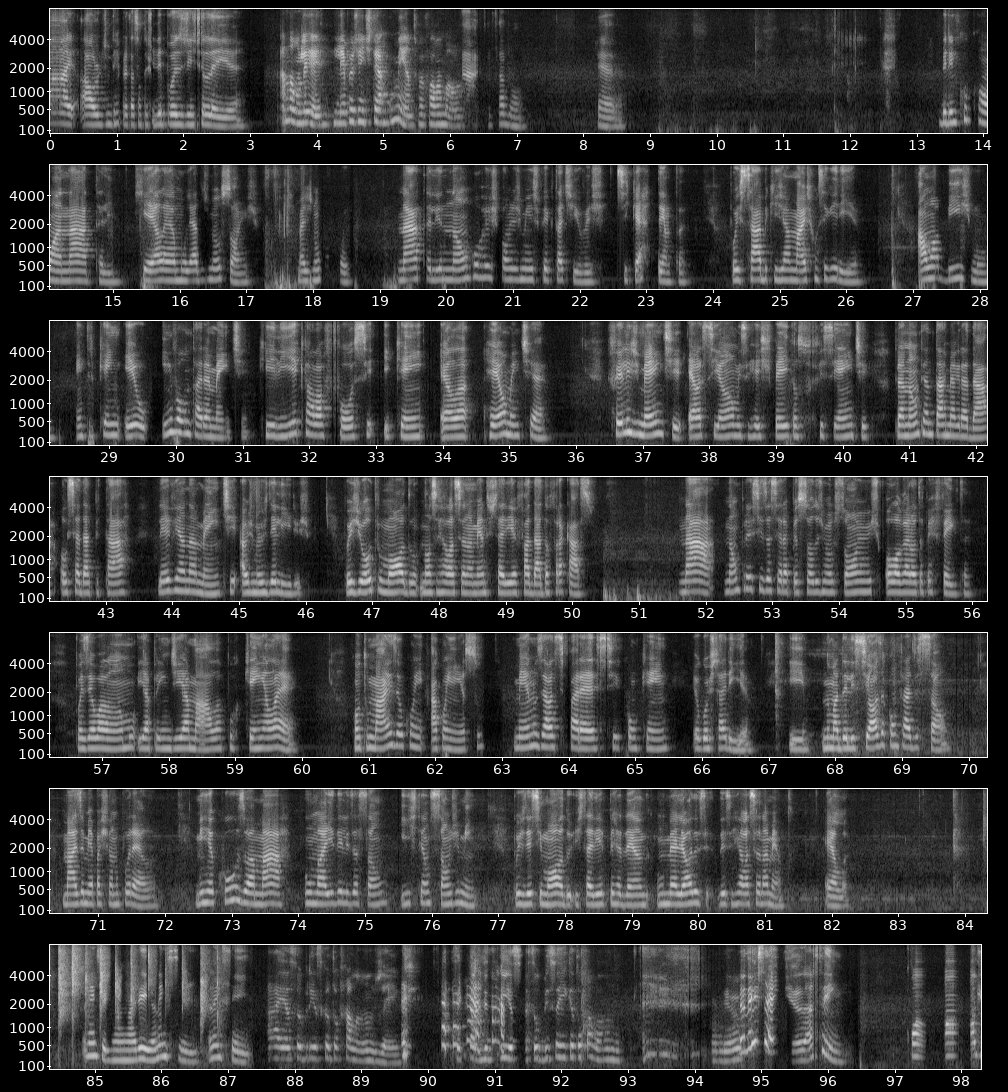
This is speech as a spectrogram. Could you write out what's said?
uma aula de interpretação textual e depois a gente leia? Ah, não, lê. Lê pra gente ter argumento pra falar mal. Tá bom. Pera. Brinco com a Nathalie que ela é a mulher dos meus sonhos, mas nunca foi. Nathalie não corresponde às minhas expectativas, sequer tenta, pois sabe que jamais conseguiria. Há um abismo entre quem eu involuntariamente queria que ela fosse e quem ela realmente é. Felizmente, ela se ama e se respeita o suficiente para não tentar me agradar ou se adaptar levianamente aos meus delírios, pois de outro modo nosso relacionamento estaria fadado ao fracasso. Na não precisa ser a pessoa dos meus sonhos ou a garota perfeita, pois eu a amo e aprendi a amá-la por quem ela é. Quanto mais eu a conheço, menos ela se parece com quem eu gostaria. E, numa deliciosa contradição, mais eu me apaixono por ela. Me recuso a amar uma idealização e extensão de mim, pois desse modo estaria perdendo o melhor desse, desse relacionamento. Ela. Eu nem sei, Ana Maria, eu nem sei, eu nem sei. Ai, é sobre isso que eu tô falando, gente. Você que tá dizendo isso, é sobre isso aí que eu tô falando. Entendeu? Eu nem sei, assim.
